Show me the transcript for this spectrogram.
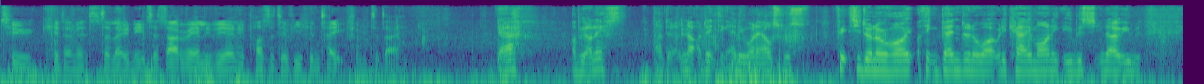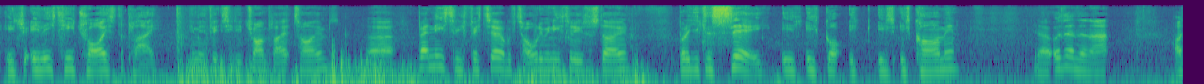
two Kidderminster loanees. Is that really the only positive you can take from today? Yeah, I'll be honest. I don't, no, I don't think anyone else was. Fitzy done alright. I think Ben done alright when he came on. He, he was, you know, he, he, at least he tries to play. Him and Fitzy did try and play at times. Uh, ben needs to be fitter. We've told him he needs to lose a stone, but you can see he, has got he, he's, he's calming. You know, other than that, I,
